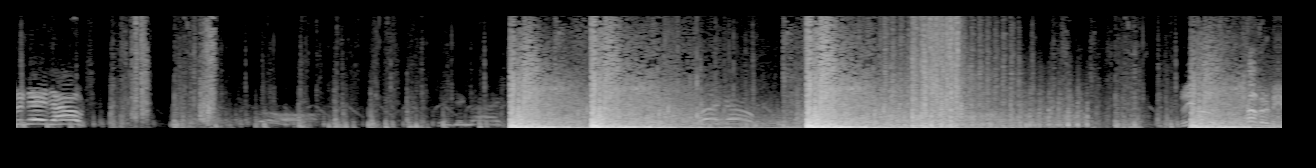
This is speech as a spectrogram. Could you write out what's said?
Grenade out! Frag out! Reload! Cover me!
